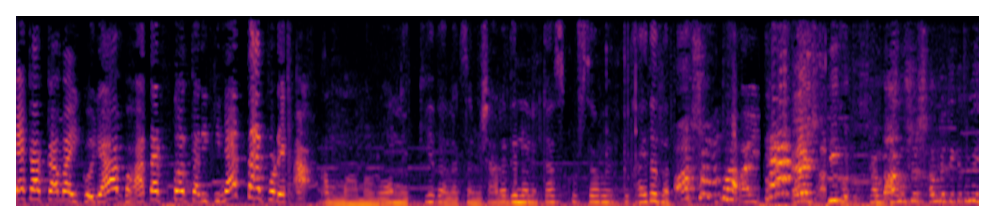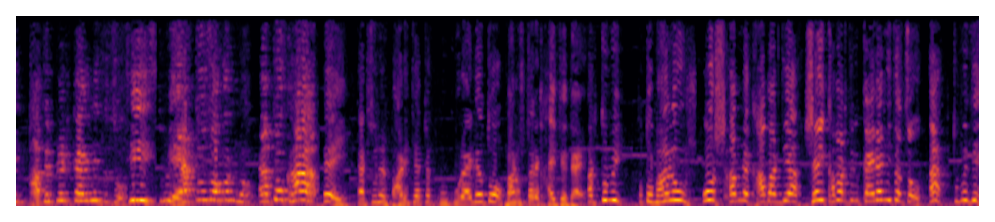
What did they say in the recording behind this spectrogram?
টাকা কামাই কইরা ভাত আর তরকারি কিনা তারপরে খা। আম্মা আমার অনেক খিদা লাগছে আমি সারাদিন অনেক কাজ করছি আমার একটু খাইতে দাও। অসম্ভব আমি এই কি করছিস মানুষের সামনে থেকে তুমি হাতের প্লেট কাড়ি নিতেছো? তুমি এত জঘন্য এত খারাপ। এই একজনের বাড়িতে একটা কুকুর আইলেও তো মানুষ তারে খাইতে দেয়। আর তুমি তো মানুষ ওর সামনে খাবার দিয়া সেই খাবার তুমি কাইরা নিতেছো? হ্যাঁ তুমি যে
